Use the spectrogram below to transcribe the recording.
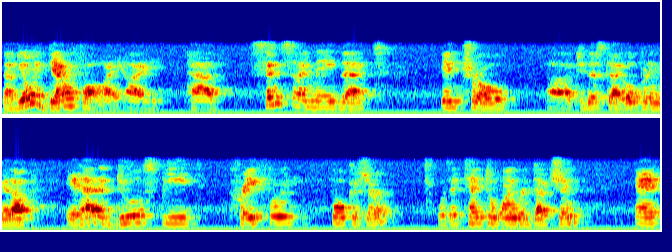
Now the only downfall I, I have, since I made that intro uh, to this guy opening it up. It had a dual speed Crayford focuser with a 10 to 1 reduction and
